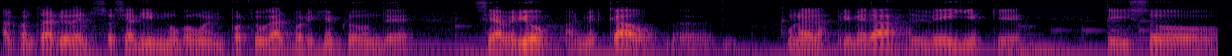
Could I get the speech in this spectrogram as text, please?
Al contrario del socialismo como en Portugal, por ejemplo, donde se abrió al mercado. Eh, una de las primeras leyes que, hizo,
